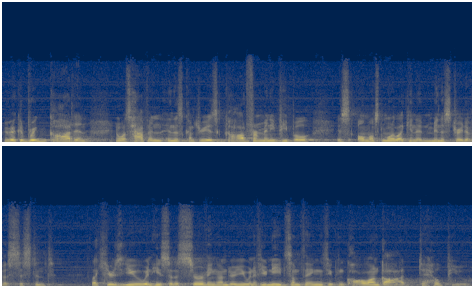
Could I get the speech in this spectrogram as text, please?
Maybe I could bring God in. And what's happened in this country is God, for many people, is almost more like an administrative assistant. Like, here's you, and he's sort of serving under you, and if you need some things, you can call on God to help you.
